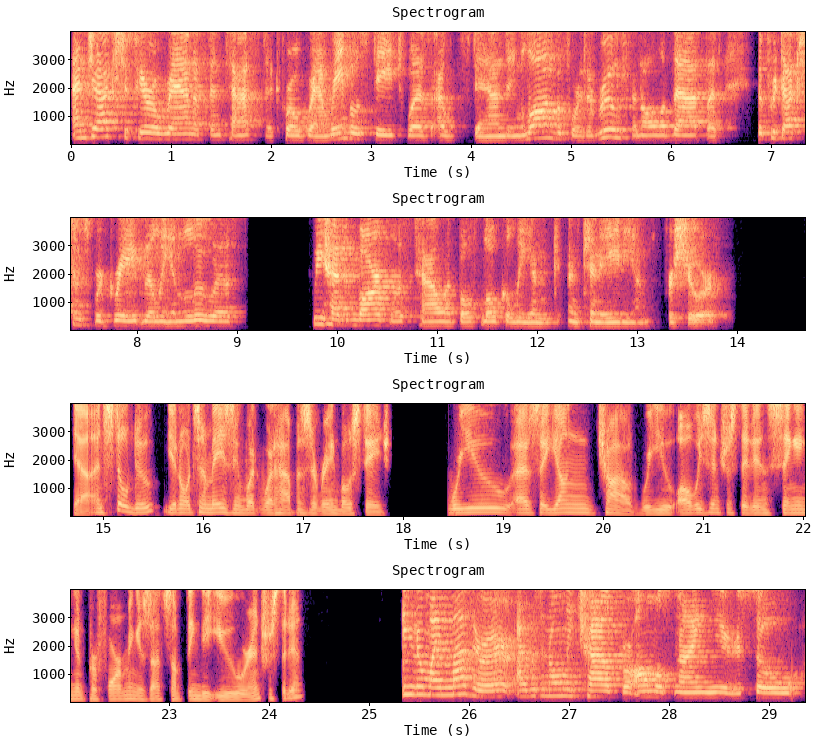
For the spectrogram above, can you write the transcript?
And Jack Shapiro ran a fantastic program. Rainbow Stage was outstanding long before the roof and all of that, but the productions were great. Lillian Lewis, we had marvelous talent, both locally and, and Canadian, for sure. Yeah, and still do. You know, it's amazing what, what happens at Rainbow Stage. Were you, as a young child, were you always interested in singing and performing? Is that something that you were interested in? You know, my mother, I was an only child for almost nine years. So,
